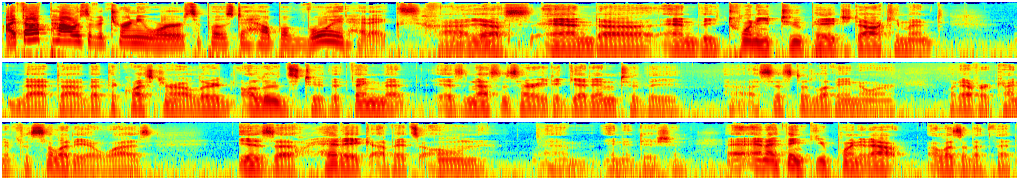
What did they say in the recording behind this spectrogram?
I thought powers of attorney were supposed to help avoid headaches. uh, yes, and uh, and the 22-page document that uh, that the questioner allude, alludes to, the thing that is necessary to get into the uh, assisted living or whatever kind of facility it was, is a headache of its own. Um, in addition, and I think you pointed out, Elizabeth, that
